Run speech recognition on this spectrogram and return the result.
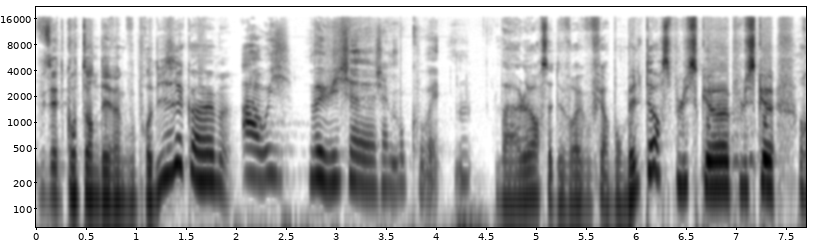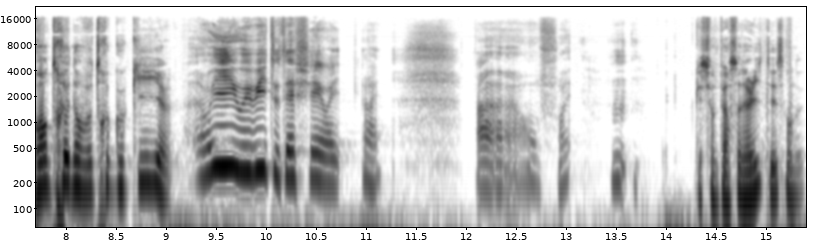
Vous êtes contente des vins que vous produisez quand même Ah oui, oui, oui, j'ai- j'aime beaucoup, oui. Mm. Bah alors, ça devrait vous faire bomber le torse plus que, plus que rentrer dans votre coquille. Oui, oui, oui, tout à fait, oui. Ouais. Bah, on- ouais. Mm. Question de personnalité, sans doute.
